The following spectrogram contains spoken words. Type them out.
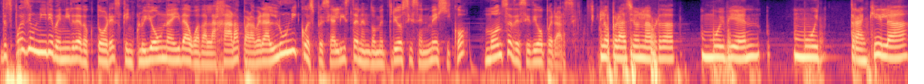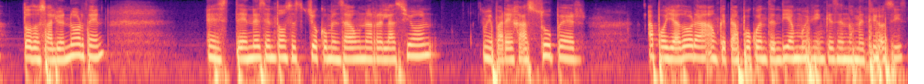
Después de un ir y venir de doctores, que incluyó una ida a Guadalajara para ver al único especialista en endometriosis en México, Monse decidió operarse. La operación, la verdad, muy bien, muy tranquila, todo salió en orden. Este, en ese entonces yo comenzaba una relación, mi pareja súper apoyadora, aunque tampoco entendía muy bien qué es endometriosis.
